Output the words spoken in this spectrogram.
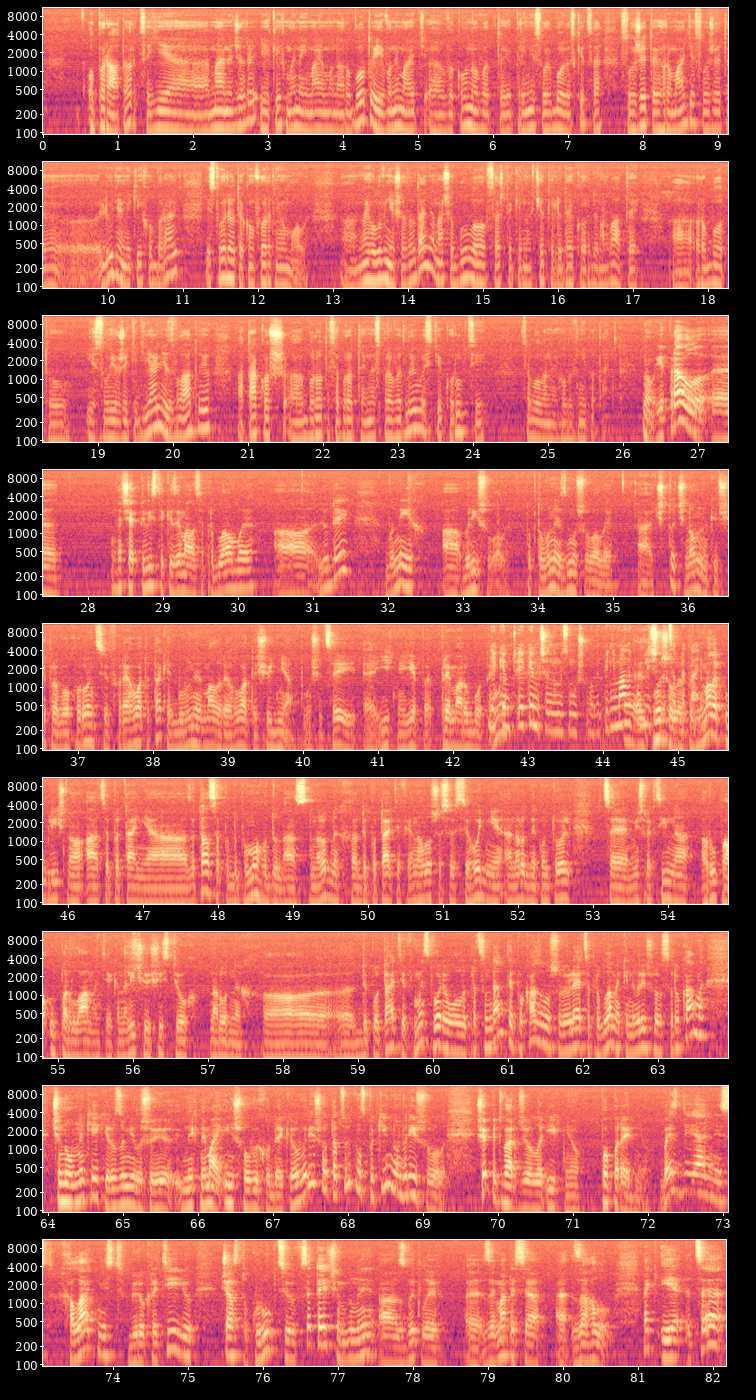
оператор, це є менеджери, яких ми наймаємо на роботу, і вони мають е, виконувати прямі свої обов'язки. Це служити громаді, служити е, людям, яких обирають, і створювати комфортні умови. Е, Найголовніше завдання наше було все ж таки навчити людей координувати роботу і свою життєдіяльність з владою, а також боротися проти несправедливості, корупції. Це були найголовні питання. Ну, як правило, е, наші активісти, які займалися проблемами людей, вони їх вирішували. Тобто вони змушували чи то чиновників, чи правоохоронців реагувати так, якби вони мали реагувати щодня, тому що це е, їхня є пряма робота. Яким ми- Яким, яким чином змушували? Піднімали Е, публічно Змушували, це питання? піднімали публічно а це питання, зверталися по допомогу до нас, до народних депутатів. Я наголошую, що сьогодні е, народний контроль це міжфракційна група у парламенті, яка налічує шістьох народних е, депутатів. Ми створювали прецеденти, показували, що виявляються проблеми, які не вирішувалися руками. Чиновники, які розуміли, що в них немає іншого виходу, як його вирішувати, абсолютно спокійно вирішували, що підтверджувало їхню попередню бездіяльність, халатність, бюрократію, часто корупцію, все те, чим вони звикли е, займатися е, загалом. Так, і це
